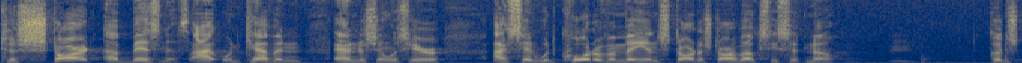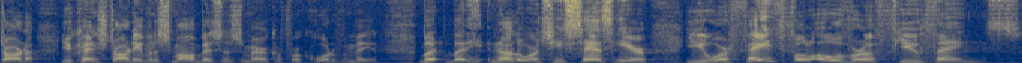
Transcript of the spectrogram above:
to start a business. I, when Kevin Anderson was here, I said, Would quarter of a million start a Starbucks? He said, No. Couldn't start a, you can't start even a small business in America for a quarter of a million. But, but in other words, he says here, You were faithful over a few things.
